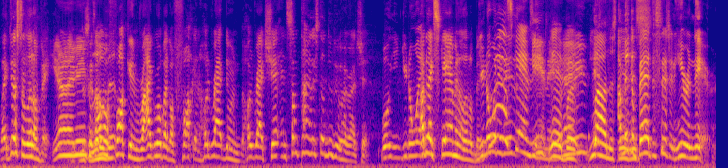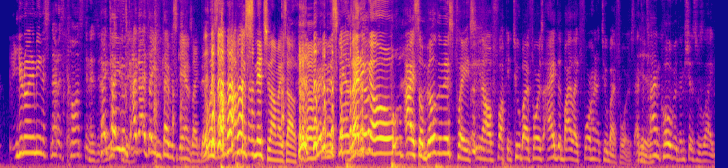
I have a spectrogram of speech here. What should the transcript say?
like just a little bit. You know what I mean? Because I'm a bit? fucking. I grew up like a fucking hood rat doing hood rat shit, and sometimes I still do do hood rat shit. Well, you, you know what? I'd be like scamming a little bit. You know what it Yeah, is? Scams in there. Yeah, you know what but I mean? you gotta I understand. make a bad decision here and there. You know what I mean? It's not as constant as it Can I tell you this? I gotta tell you the type of scams like that. Listen, I'm, I'm just snitching on myself. Ready for the scams Let I it do? go. All right, so building this place, you know, fucking two by fours. I had to buy like 400 two by fours. At the time, COVID, them shits was like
